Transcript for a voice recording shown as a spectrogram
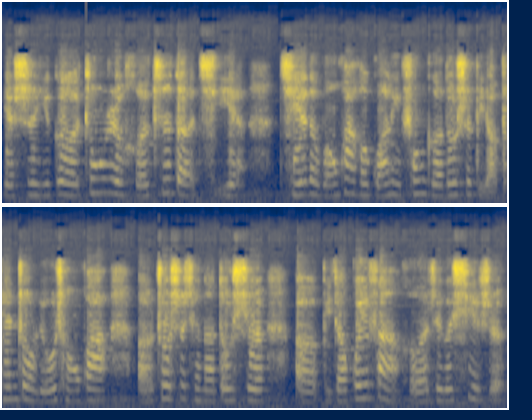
也是一个中日合资的企业。企业的文化和管理风格都是比较偏重流程化，呃，做事情呢都是呃比较规范和这个细致，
